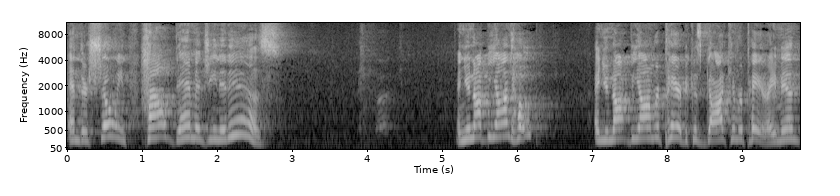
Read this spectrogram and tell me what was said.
and they're showing how damaging it is. And you're not beyond hope and you're not beyond repair because God can repair. Amen? Amen.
